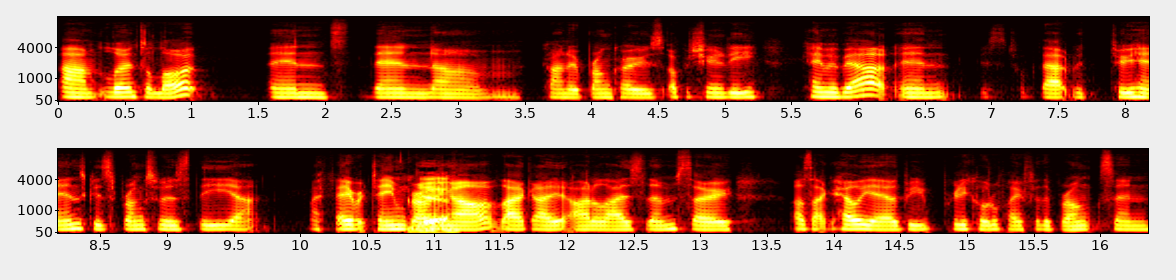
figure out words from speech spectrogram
um, learnt a lot, and then um, kind of Broncos opportunity came about and just took that with two hands because Bronx was the uh, my favorite team growing up. Like I idolized them, so I was like, hell yeah, it'd be pretty cool to play for the Bronx and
